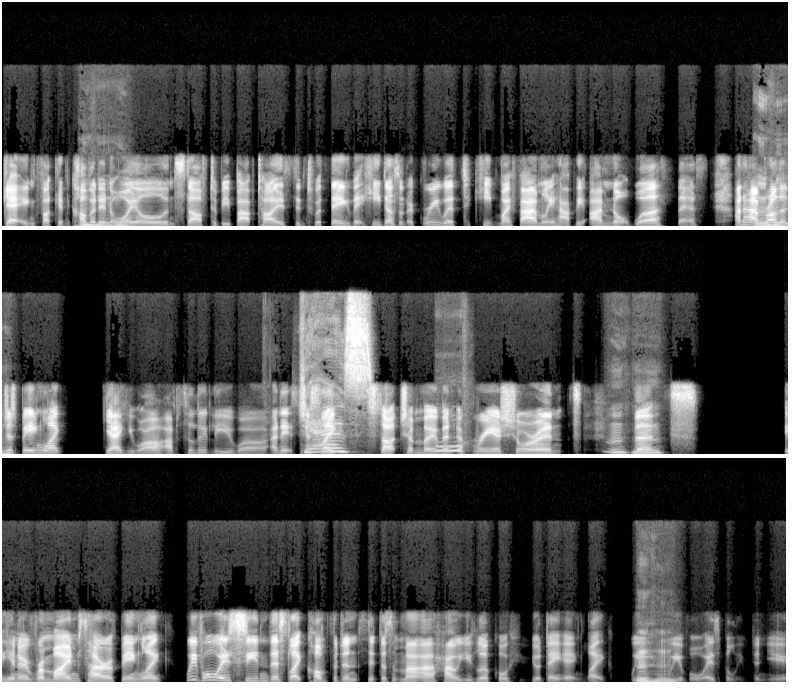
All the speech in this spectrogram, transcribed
getting fucking covered in Mhm. oil and stuff to be baptized into a thing that he doesn't agree with to keep my family happy. I'm not worth this. And her brother Mhm. just being like, yeah, you are. Absolutely, you are. And it's just like such a moment of reassurance Mhm. that you know reminds her of being like we've always seen this like confidence it doesn't matter how you look or who you're dating like we Mhm. we've always believed in you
